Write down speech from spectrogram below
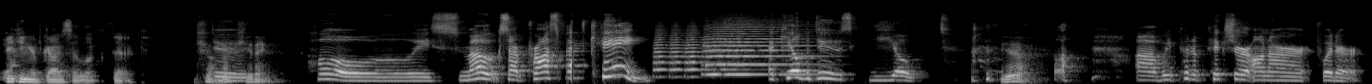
Yeah. Speaking of guys that look thick, Yeah, no Dude. kidding. Holy smokes, our prospect king. Akil Baddoo's yoked. Yeah. uh, we put a picture on our Twitter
